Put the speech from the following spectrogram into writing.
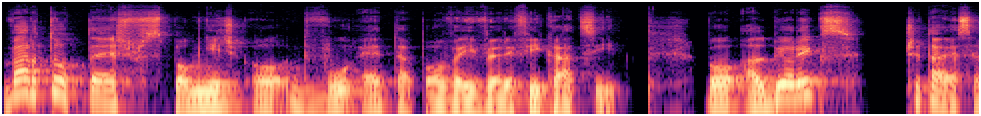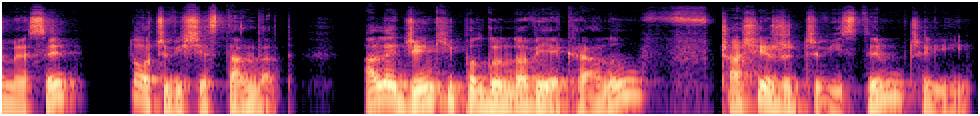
Warto też wspomnieć o dwuetapowej weryfikacji, bo Albiorix czyta SMS-y, to oczywiście standard, ale dzięki podglądowi ekranu w czasie rzeczywistym, czyli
